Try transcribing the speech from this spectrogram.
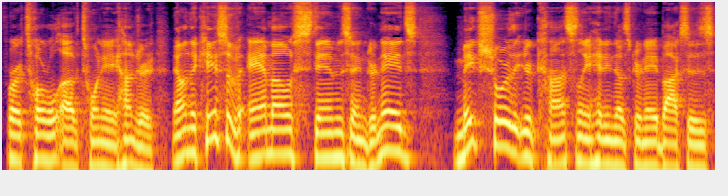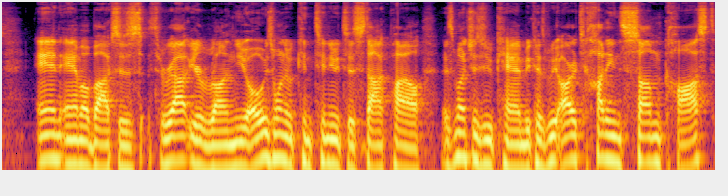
for a total of 2800 Now, in the case of ammo, stims, and grenades, make sure that you're constantly hitting those grenade boxes and ammo boxes throughout your run. You always want to continue to stockpile as much as you can because we are cutting some cost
